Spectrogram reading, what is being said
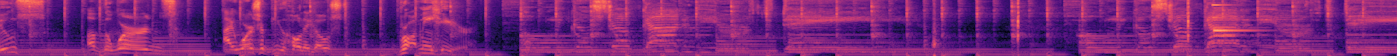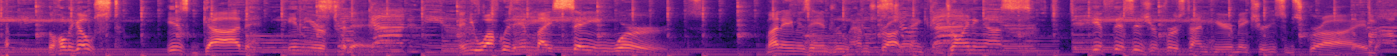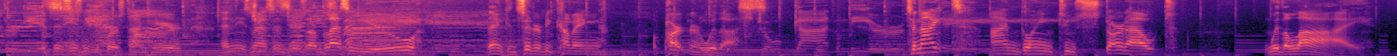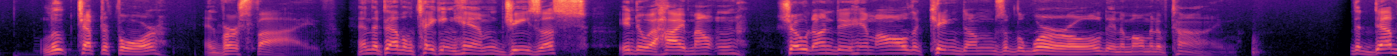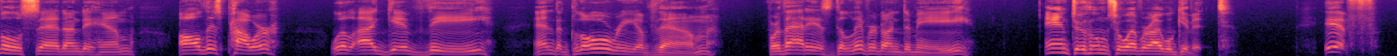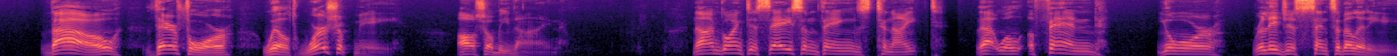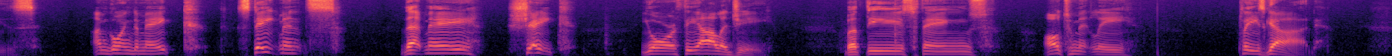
use of the words I worship you Holy Ghost brought me here. Holy Ghost of God in the earth today. Holy Ghost of God in the earth today. the Holy Ghost is God in the earth today. God in the earth. and you walk with him by saying words. My name is Andrew Hemstraw thank you for joining us. if this is your first time here make sure you subscribe if this isn't your first time here and these messages are blessing you then consider becoming a partner with us. Tonight I'm going to start out with a lie. Luke chapter 4 and verse 5 and the devil taking him Jesus into a high mountain showed unto him all the kingdoms of the world in a moment of time. The devil said unto him all this power will I give thee and the glory of them for that is delivered unto me and to whomsoever I will give it. If thou therefore wilt worship me all shall be thine. Now I'm going to say some things tonight that will offend your religious sensibilities. I'm going to make statements that may shake your theology. But these things ultimately please God.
